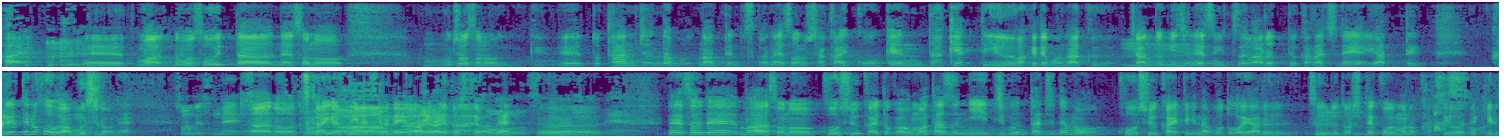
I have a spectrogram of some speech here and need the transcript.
はい。えー、まあでもそういったねそのもちろんその、えーと、単純ななんていうんですかねその社会貢献だけっていうわけでもなくちゃんとビジネスにつながるっていう形でやってくれてる方がむしろねそうですね。あの使いやすいですよね、我々としてはね。うんでそれでまあその講習会とかを待たずに自分たちでも講習会的なことをやるツールとしてこういうものを活用できる、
